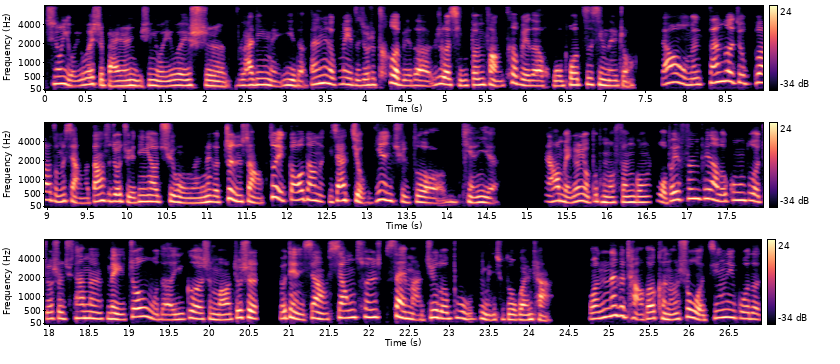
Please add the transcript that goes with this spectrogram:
其中有一位是白人女性，有一位是拉丁美裔的，但是那个妹子就是特别的热情奔放，特别的活泼自信那种。然后我们三个就不知道怎么想的，当时就决定要去我们那个镇上最高档的一家酒店去做田野。然后每个人有不同的分工，我被分配到的工作就是去他们每周五的一个什么，就是有点像乡村赛马俱乐部里面去做观察。我那个场合可能是我经历过的，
